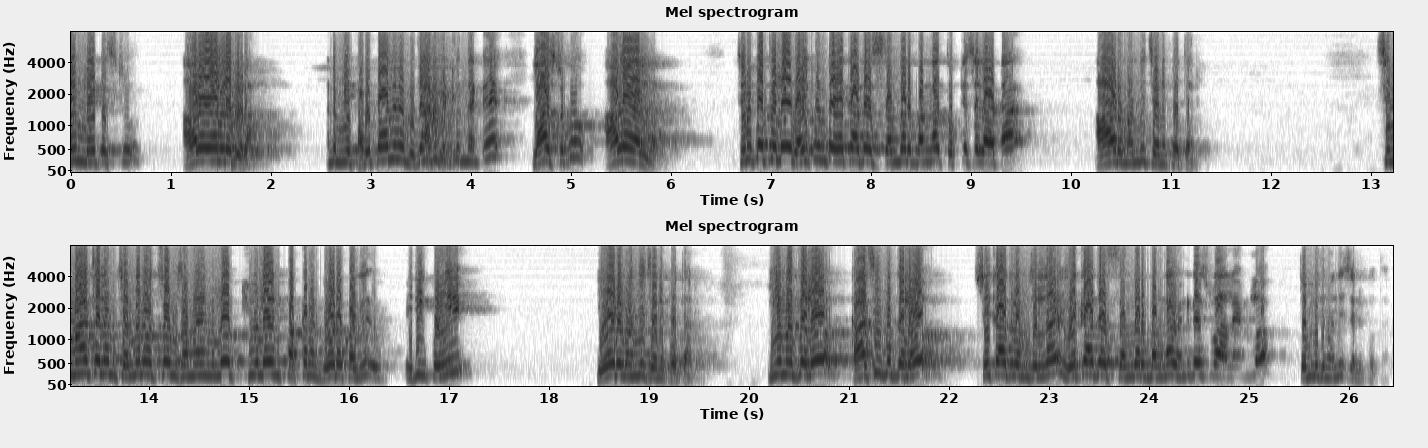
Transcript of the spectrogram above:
ఏం లేటెస్ట్ ఆలయాల్లో కూడా. అంటే మీ పరిపాలన విధానం ఎట్లుందంటే లాస్ట్కు ఆలయాల్లో. తిరుపతిలో వైకుంఠ ఏకాదశి సందర్భంగా తొక్కిసలాట ఆరు మంది చనిపోతారు. సింహాచలం చందనోత్సవం సమయంలో క్యూ లైన్ పక్కన గోడ పగి ఇరిగిపోయి ఏడు మంది చనిపోతారు. ఈ మధ్యలో కాశీబుగ్గలో శ్రీకాకుళం జిల్లా ఏకాదశి సందర్భంగా వెంకటేశ్వర ఆలయంలో తొమ్మిది మంది చనిపోతారు.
